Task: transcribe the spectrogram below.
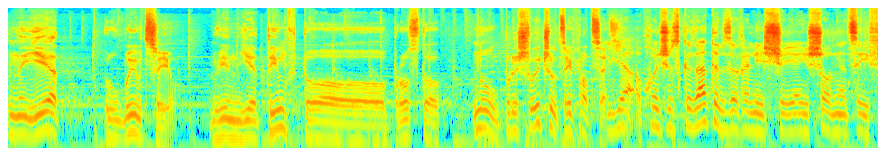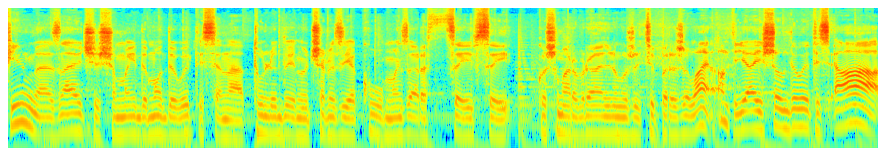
не є вбивцею. Він є тим, хто просто ну, пришвидшив цей процес. Я хочу сказати взагалі, що я йшов на цей фільм, е, знаючи, що ми йдемо дивитися на ту людину, через яку ми зараз цей всей кошмар в реальному житті переживаємо. Я йшов дивитись, а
